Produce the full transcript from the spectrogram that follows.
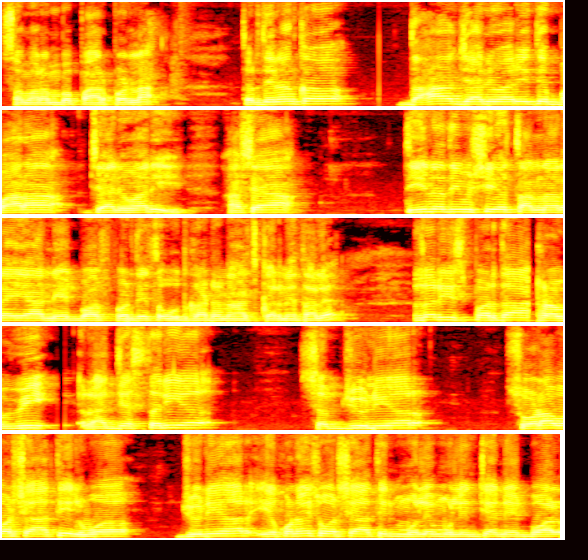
समारंभ पार पडला. तर दिनांक दहा जानेवारी ते बारा जानेवारी अशा तीन दिवसीय चालणाऱ्या या नेटबॉल स्पर्धेचं उद्घाटन आज करण्यात आलं. तर ही स्पर्धा अठरावी राज्यस्तरीय सब ज्युनियर सोळा वर्ष आतील व ज्युनियर एकोणीस वर्ष आतील मुले मुलींच्या नेटबॉल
